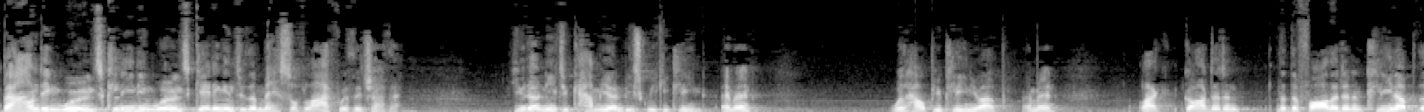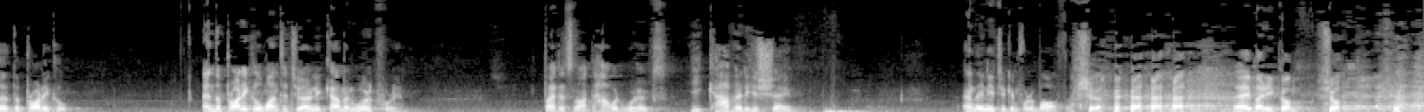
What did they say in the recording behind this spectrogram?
bounding wounds, cleaning wounds, getting into the mess of life with each other. You don't need to come here and be squeaky clean. Amen? We'll help you clean you up. Amen? Like, God didn't, the, the Father didn't clean up the, the prodigal. And the prodigal wanted to only come and work for him. But it's not how it works. He covered his shame. And then he took him for a bath, I'm sure. hey buddy, kom. Sure.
